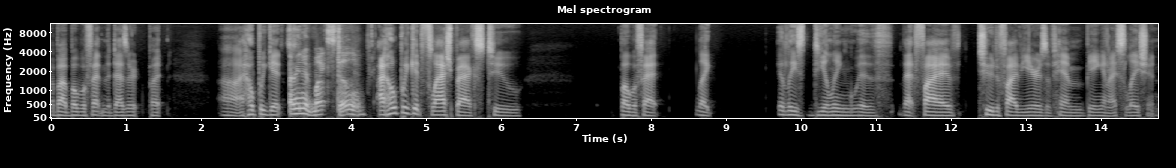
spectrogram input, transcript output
about Boba Fett in the desert. But uh, I hope we get. I mean, it might still. I hope we get flashbacks to Boba Fett, like at least dealing with that five, two to five years of him being in isolation.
